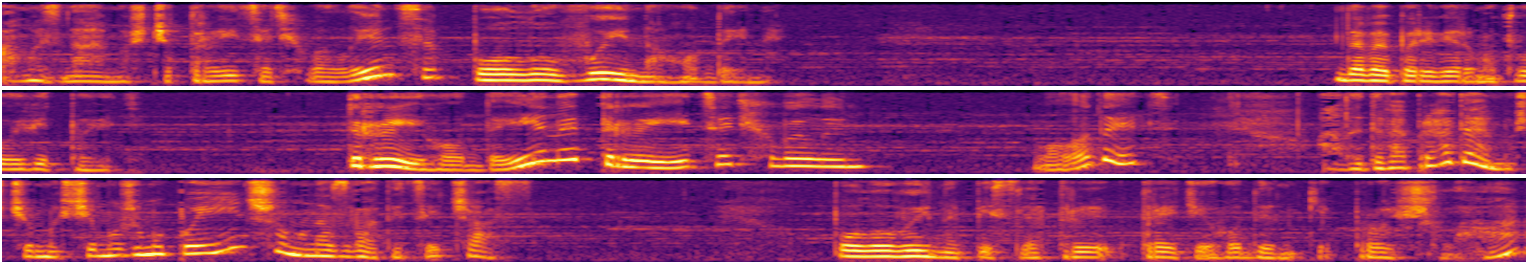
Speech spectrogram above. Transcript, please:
А ми знаємо, що 30 хвилин це половина години. Давай перевіримо твою відповідь. 3 години 30 хвилин. Молодець. Але давай пригадаємо, що ми ще можемо по-іншому назвати цей час. Половина після три- третьої годинки пройшла,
